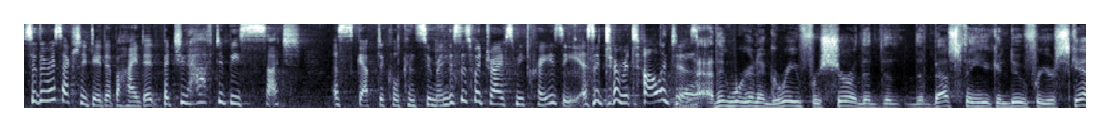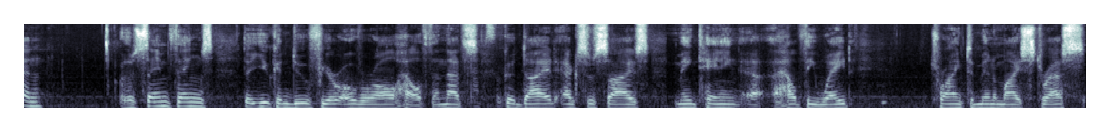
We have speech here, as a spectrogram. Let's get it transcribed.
So there is actually data behind it, but you have to be such a skeptical consumer. And this is what drives me crazy as a dermatologist. I think we're going to agree for sure that the, the best thing you can do for your skin are the same things that you can do for your overall health, and that's Absolutely. good diet, exercise, maintaining a, a healthy weight, trying to minimize stress,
